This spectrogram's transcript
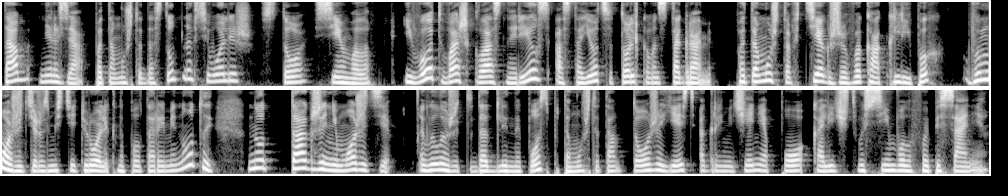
там нельзя, потому что доступно всего лишь 100 символов. И вот ваш классный рилс остается только в Инстаграме, потому что в тех же ВК-клипах вы можете разместить ролик на полторы минуты, но также не можете выложить туда длинный пост, потому что там тоже есть ограничения по количеству символов в описании.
